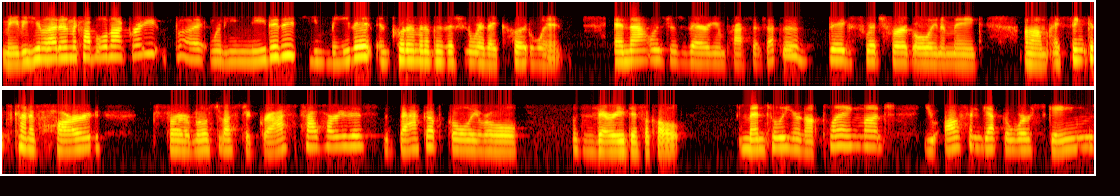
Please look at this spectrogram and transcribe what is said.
maybe he let in a couple not great, but when he needed it, he made it and put him in a position where they could win. And that was just very impressive. That's a big switch for a goalie to make. Um, I think it's kind of hard for most of us to grasp how hard it is. The backup goalie role was very difficult. Mentally, you're not playing much. You often get the worst games.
